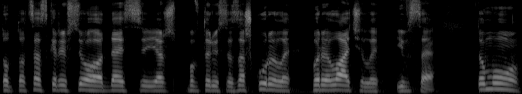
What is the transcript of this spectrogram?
Тобто, це, скоріш всього, десь, я ж повторюся, зашкурили, перелачили і все. Тому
